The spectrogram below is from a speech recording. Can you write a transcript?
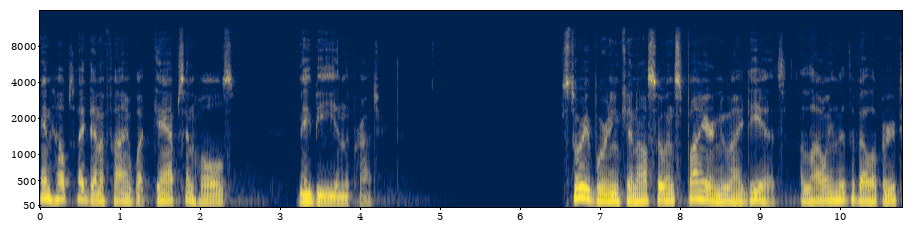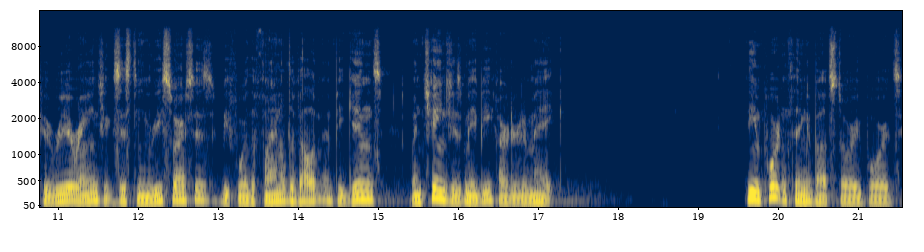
and helps identify what gaps and holes may be in the project. Storyboarding can also inspire new ideas, allowing the developer to rearrange existing resources before the final development begins when changes may be harder to make. The important thing about storyboards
